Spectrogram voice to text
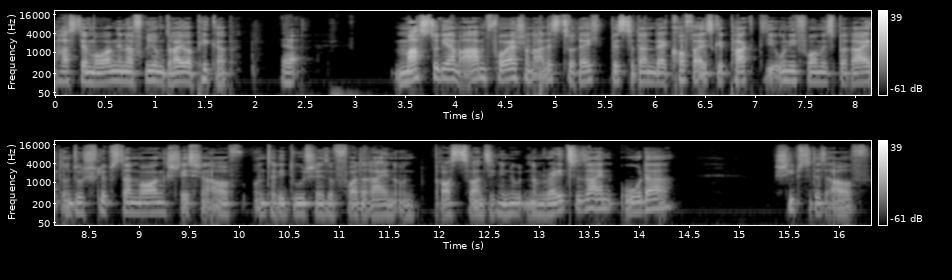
hast ja morgen in der Früh um drei Uhr Pickup. Ja. Machst du dir am Abend vorher schon alles zurecht, bis du dann der Koffer ist gepackt, die Uniform ist bereit und du schlüpfst dann morgens, stehst schon auf, unter die Dusche, sofort rein und brauchst 20 Minuten, um ready zu sein? Oder schiebst du das auf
